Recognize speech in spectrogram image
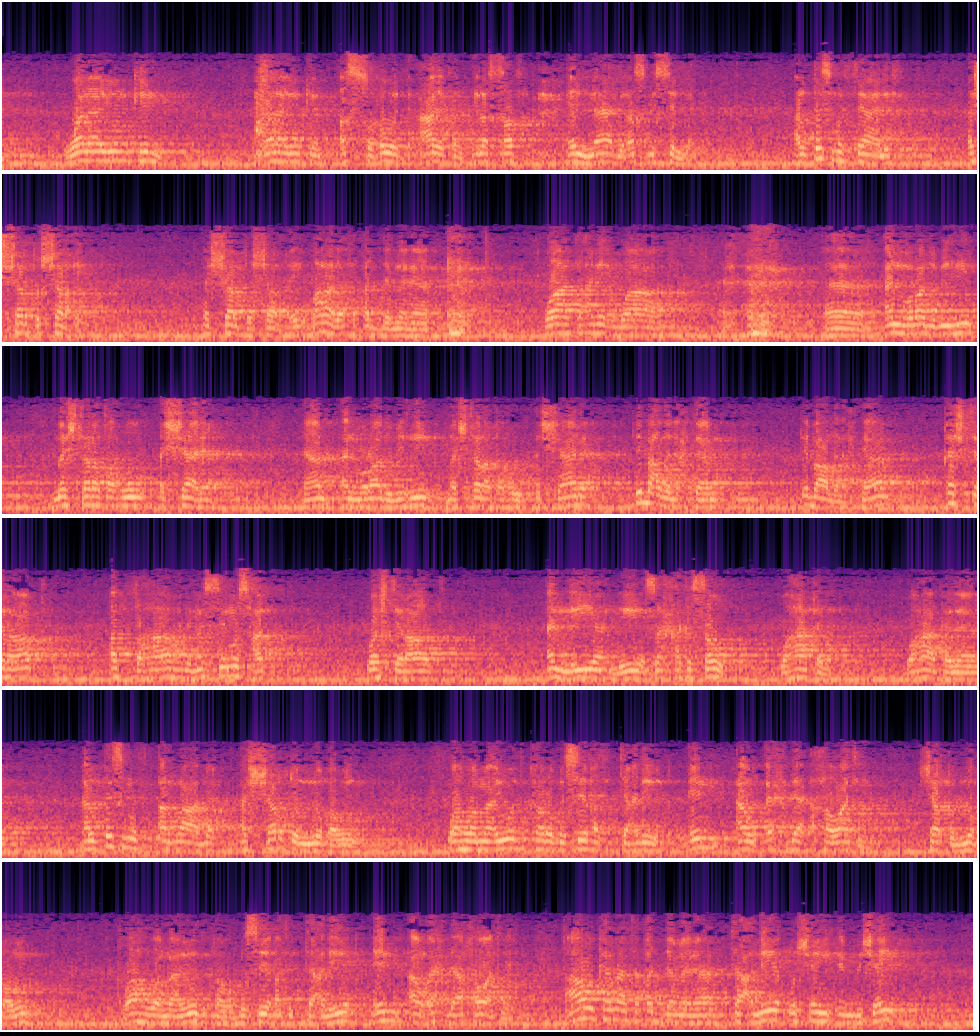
ولا يمكن ولا يمكن الصعود عادة إلى السطح إلا بنصب السلم. القسم الثالث الشرط الشرعي. الشرط الشرعي وهذا تقدم لنا. وتعني و المراد به ما اشترطه الشارع. نعم المراد به ما اشترطه الشارع لبعض الأحكام لبعض الأحكام كاشتراط الطهارة لمس المصحف واشتراط النية لصحة الصوم وهكذا وهكذا. القسم الرابع الشرط اللغوي وهو ما يذكر بصيغة التعليق إن أو إحدى أخواته الشرط اللغوي وهو ما يذكر بصيغة التعليق إن أو إحدى أخواته أو كما تقدم لنا تعليق شيء بشيء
